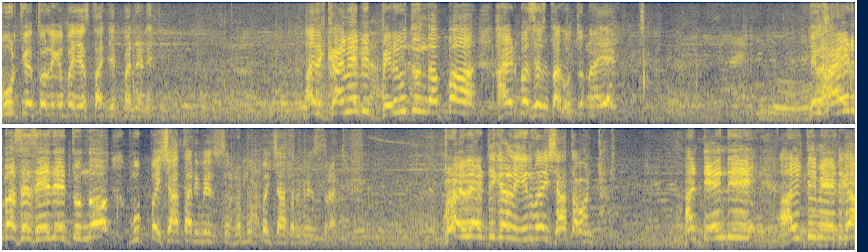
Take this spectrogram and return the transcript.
పూర్తిగా తొలగింపజేస్తా అని చెప్పానండి అది క్రమేపీ పెరుగుతుంది తప్ప హైడ్ బస్సెస్ తగ్గుతున్నాయే? ఇలా హైడ్ బస్సెస్ ఏదైతుందో ముప్పై శాతానికి వేస్తున్నారు ముప్పై శాతానికి వేస్తున్నారు. ప్రైవేట్గా ఇరవై శాతం అంట అంటే ఏంది? అల్టిమేట్గా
